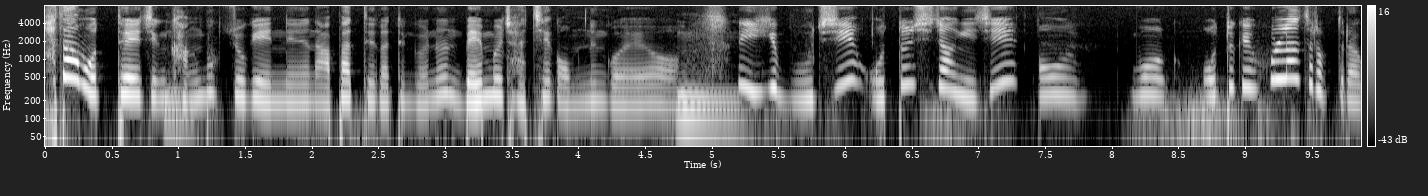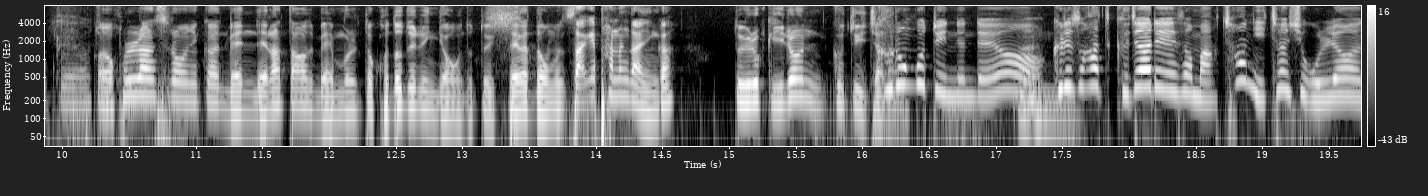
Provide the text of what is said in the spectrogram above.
하다 못해 지금 음. 강북 쪽에 있는 아파트 같은 거는 매물 자체가 없는 거예요. 음. 근데 이게 뭐지? 어떤 시장이지? 어, 뭐 어떻게 혼란스럽더라고요. 저도. 혼란스러우니까 맨 내놨다가도 매물을 또 걷어들이는 경우도 또 있- 내가 너무 싸게 파는 거 아닌가? 또 이렇게 이런 것도 있잖아. 그런 것도 있는데요. 네. 그래서 하- 그 자리에서 막 천, 이천씩 올려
